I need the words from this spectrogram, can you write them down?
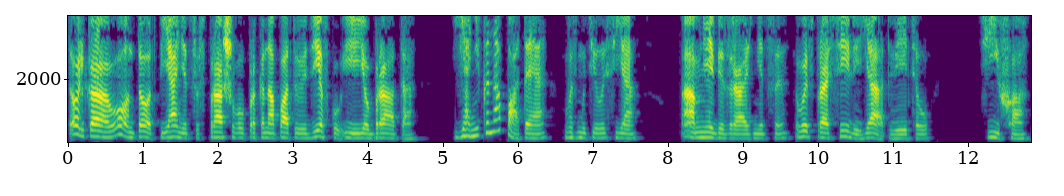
«Только он, тот пьяница, спрашивал про конопатую девку и ее брата». «Я не конопатая», — возмутилась я. «А мне без разницы. Вы спросили, я ответил». «Тихо»,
